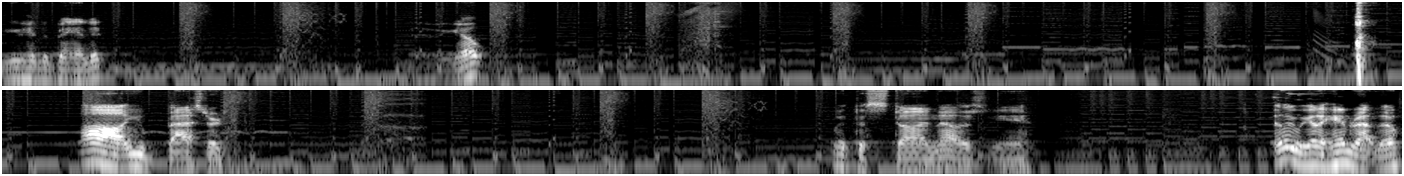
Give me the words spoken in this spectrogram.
You hit the bandit. Go. Ah, oh, you bastard. With the stun, that was, yeah. Hey, look, we got a hand wrap though.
